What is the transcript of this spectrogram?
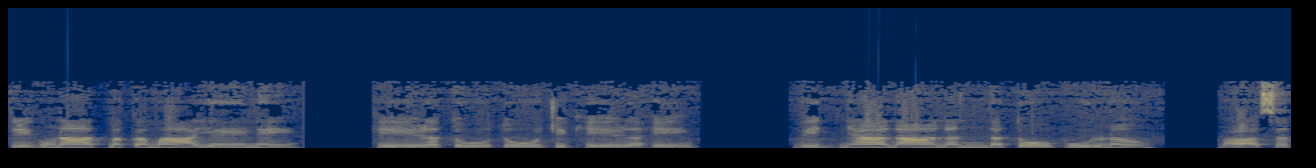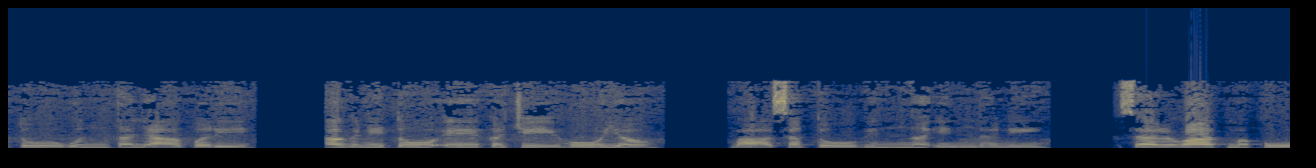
त्रिगुणात्मक मायेने खेळतो तोचि खेळ हे। विज्ञानानन्दतो पूर्ण भासतो गुन्तल्या परी अग्नितो एकची होय भासतो भिन्न इन्धनी सर्वात्मकु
